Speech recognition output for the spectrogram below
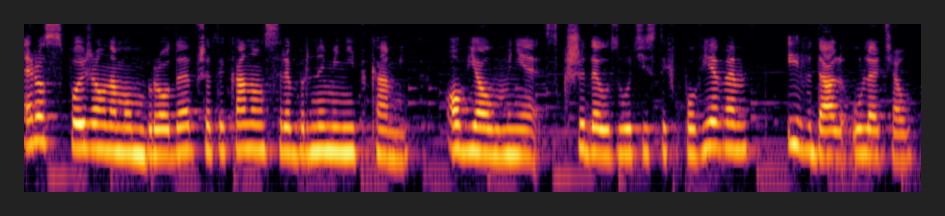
Eros spojrzał na mą brodę przetykaną srebrnymi nitkami. Owiał mnie skrzydeł złocistych powiewem i w dal uleciał.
